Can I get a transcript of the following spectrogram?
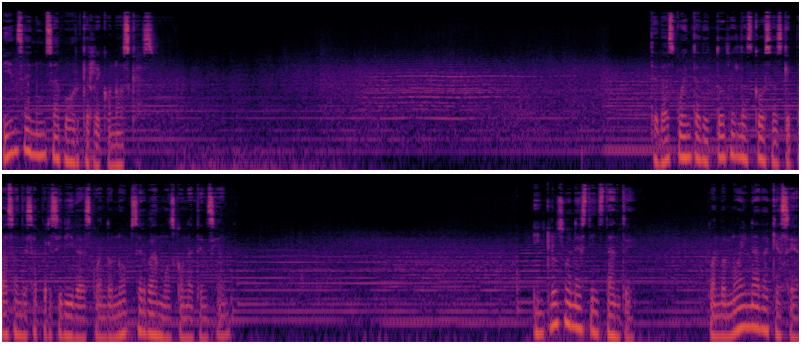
Piensa en un sabor que reconozcas. Te das cuenta de todas las cosas que pasan desapercibidas cuando no observamos con atención. Incluso en este instante, cuando no hay nada que hacer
